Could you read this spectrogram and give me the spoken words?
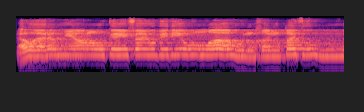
اولم يروا كيف يبدئ الله الخلق ثم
